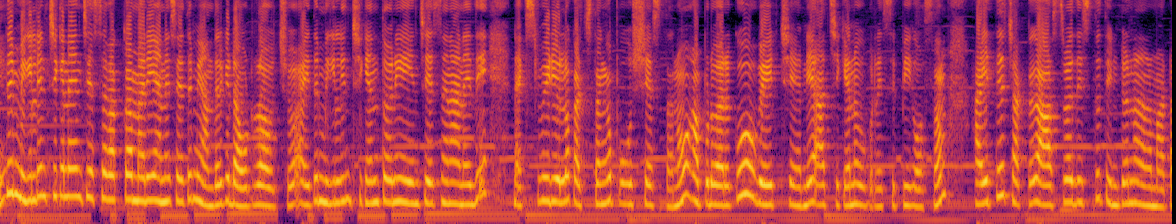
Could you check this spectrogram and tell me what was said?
అయితే మిగిలిన చికెన్ ఏం చేసావక్క మరి అనేసి అయితే మీ అందరికీ డౌట్ రావచ్చు. అయితే మిగిలిన చికెన్ తోని ఏం చేశాను అనేది నెక్స్ట్ వీడియోలో ఖచ్చితంగా పోస్ట్ చేస్తాను. అప్పటి వరకు వెయిట్ చేయండి ఆ చికెన్ రెసిపీ కోసం. అయితే చక్కగా ఆస్వాదిస్తూ తింటున్నాను అనమాట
